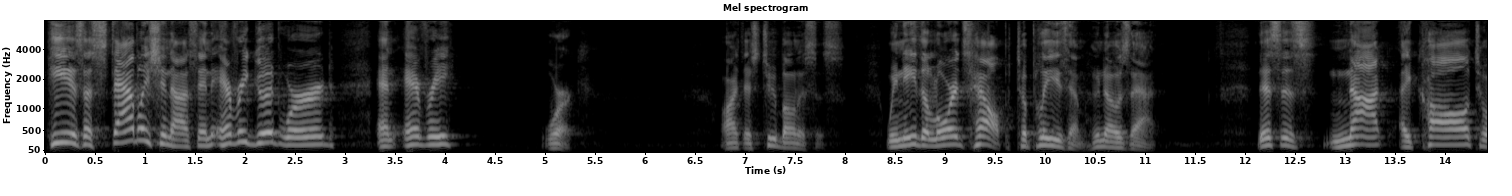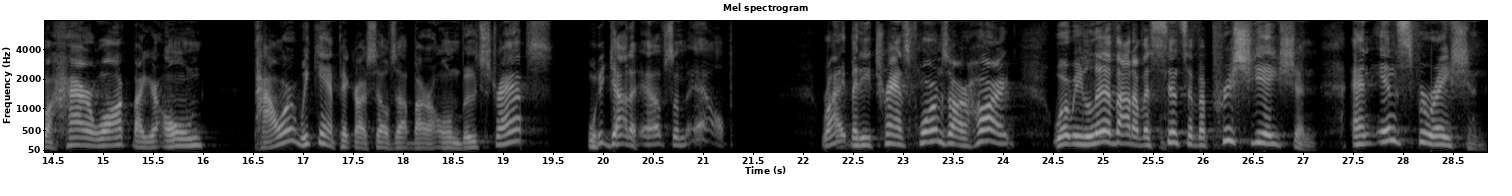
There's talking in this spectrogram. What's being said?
He is establishing us in every good word and every work. All right, there's two bonuses. We need the Lord's help to please Him. Who knows that? This is not a call to a higher walk by your own power. We can't pick ourselves up by our own bootstraps. We got to have some help, right? But He transforms our heart where we live out of a sense of appreciation and inspiration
